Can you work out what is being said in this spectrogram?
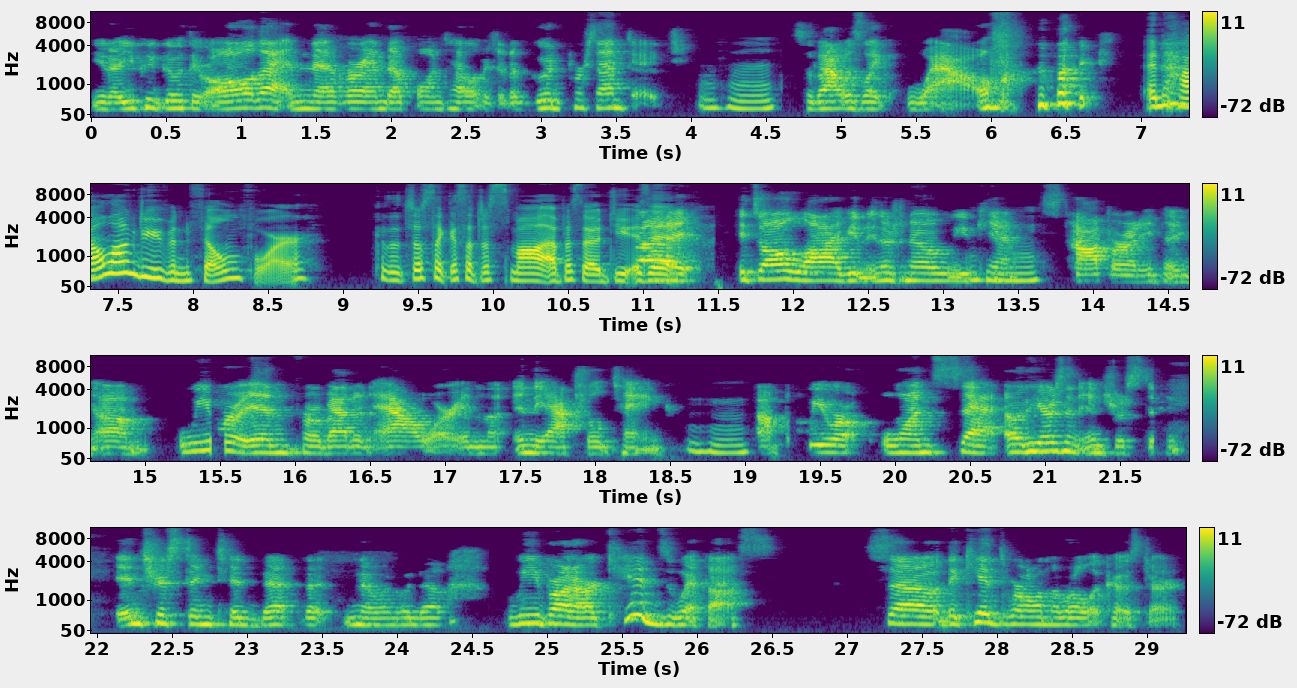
you know you could go through all that and never end up on television. A good percentage. Mm-hmm. So that was like, wow. like, and how long do you even film for? Because it's just like it's such a small episode. Do you, is right. it? It's all live. You, know, there's no you can't mm-hmm. stop or anything. Um, we were in for about an hour in the in the actual tank. Mm-hmm. Um, we were on set. Oh, here's an interesting interesting tidbit that no one would know. We brought our kids with us, so the kids were on the roller coaster.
